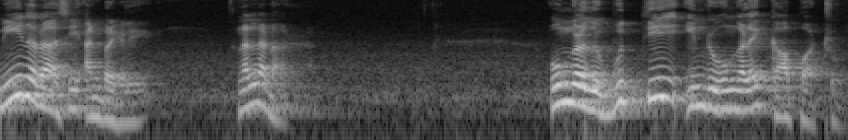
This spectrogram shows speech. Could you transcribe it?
மீனராசி அன்பர்களே நல்ல நாள். உங்களது புத்தி இன்று உங்களை காப்பாற்றும்.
